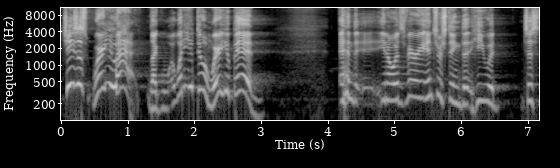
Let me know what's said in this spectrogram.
Jesus, where are you at? Like, what are you doing? Where you been? And, you know, it's very interesting that he would just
